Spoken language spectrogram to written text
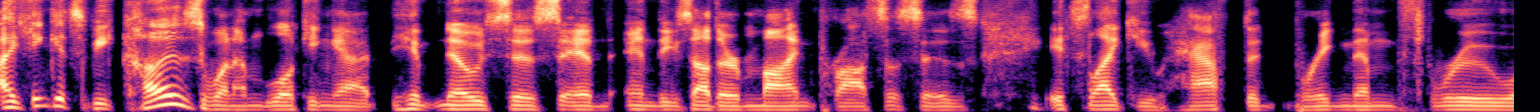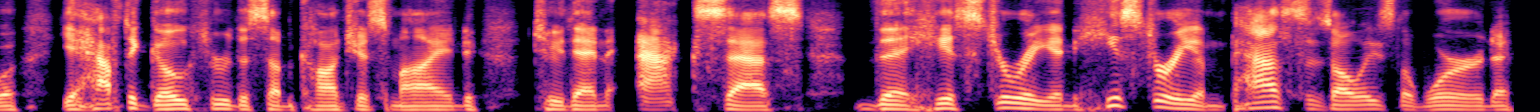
I think it's because when I'm looking at hypnosis and and these other mind processes, it's like you have to bring them through. You have to go through the subconscious mind to then access the history. And history and past is always the word.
